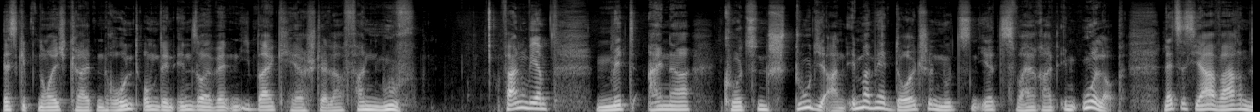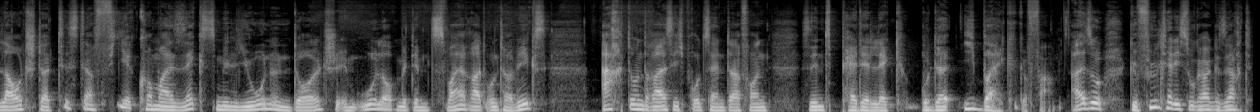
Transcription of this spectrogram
es gibt Neuigkeiten rund um den insolventen E-Bike-Hersteller VanMoof. Fangen wir mit einer kurzen Studie an. Immer mehr Deutsche nutzen ihr Zweirad im Urlaub. Letztes Jahr waren laut Statista 4,6 Millionen Deutsche im Urlaub mit dem Zweirad unterwegs. 38 Prozent davon sind Pedelec oder E-Bike gefahren. Also gefühlt hätte ich sogar gesagt,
